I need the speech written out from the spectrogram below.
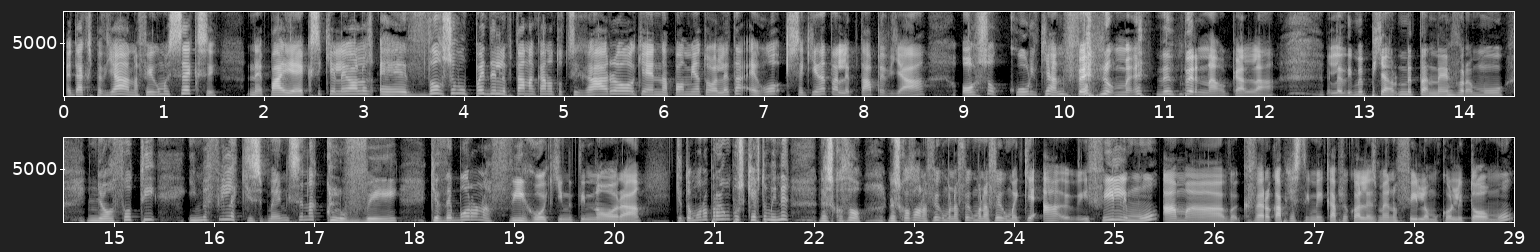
Εντάξει, παιδιά, να φύγουμε στις 6. Ναι, πάει 6 και λέει ο άλλος, ε, δώσε μου 5 λεπτά να κάνω το τσιγάρο και να πάω μια τουαλέτα. Εγώ σε εκείνα τα λεπτά, παιδιά, όσο cool και αν φαίνομαι, δεν περνάω καλά. Δηλαδή, με πιάνουν τα νεύρα μου. Νιώθω ότι είμαι φυλακισμένη σε ένα κλουβί και δεν μπορώ να φύγω εκείνη την ώρα. Και το μόνο πράγμα που σκέφτομαι είναι να σκοθώ, να σκοθώ, να φύγουμε, να φύγουμε, να φύγουμε. Και α, οι φίλοι μου, άμα φέρω κάποια στιγμή κάποιο καλεσμένο φίλο μου, κολλητό μου,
